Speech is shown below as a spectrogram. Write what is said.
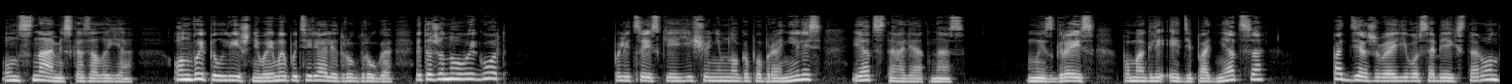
«Он с нами», — сказала я. «Он выпил лишнего, и мы потеряли друг друга. Это же Новый год». Полицейские еще немного побронились и отстали от нас. Мы с Грейс помогли Эдди подняться. Поддерживая его с обеих сторон,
